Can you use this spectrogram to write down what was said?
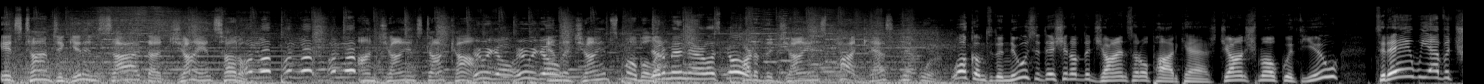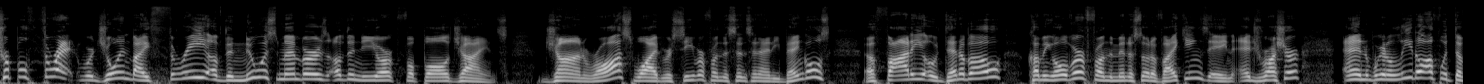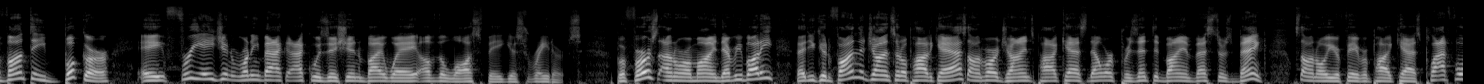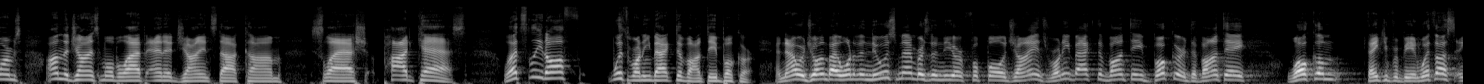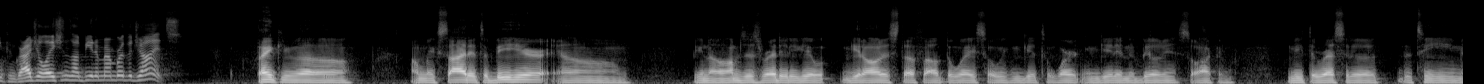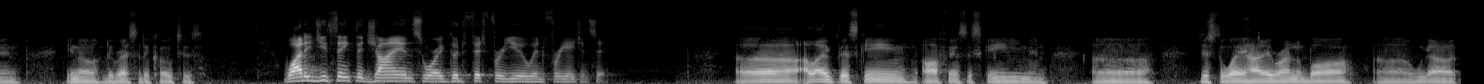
It's time to get inside the Giants huddle Huddle up, huddle up, huddle up. on Giants.com Here we go, here we go. and the Giants mobile Get them in there, let's go. part of the Giants podcast network. Welcome to the newest edition of the Giants Huddle Podcast. John Schmeelk with you. Today we have a triple threat. We're joined by three of the newest members of the New York football Giants. John Ross, wide receiver from the Cincinnati Bengals. Ifeadi Odenigbo, coming over from the Minnesota Vikings, an edge rusher. And we're going to lead off with Devontae Booker, a free agent running back acquisition by way of the Las Vegas Raiders. But first, I want to remind everybody that you can find the Giants Huddle podcast on our Giants Podcast Network presented by Investors Bank. It's on all your favorite podcast platforms, on the Giants mobile app, and at giants.com slash podcast. Let's lead off with running back Devontae Booker. And now we're joined by one of the newest members of the New York football Giants, running back Devontae Booker. Devontae, welcome. Thank you for being with us, and congratulations on being a member of the Giants. Thank you. Uh, I'm excited to be here. Um, you know, I'm just ready to get get all this stuff out the way so we can get to work and get in the building so I can meet the rest of the, the team and, you know, the rest of the coaches. Why did you think the Giants were a good fit for you in free agency? Uh, I like the scheme, offensive scheme, and uh, just the way how they run the ball. Uh, we got.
